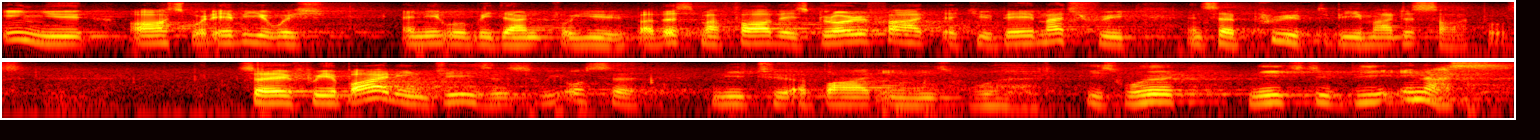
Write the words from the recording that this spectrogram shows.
in you, ask whatever you wish, and it will be done for you. By this my Father is glorified, that you bear much fruit, and so prove to be my disciples. So if we abide in Jesus, we also need to abide in His Word. His Word needs to be in us.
